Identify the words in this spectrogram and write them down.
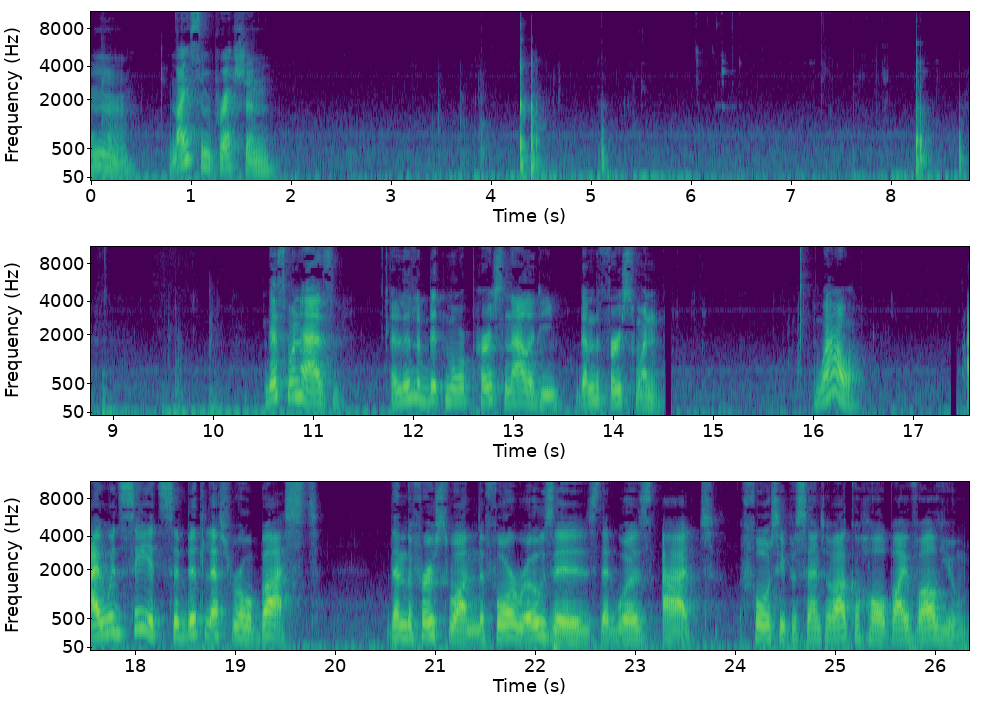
Hmm, nice impression. This one has a little bit more personality than the first one. Wow. I would say it's a bit less robust than the first one, the Four Roses, that was at 40% of alcohol by volume.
